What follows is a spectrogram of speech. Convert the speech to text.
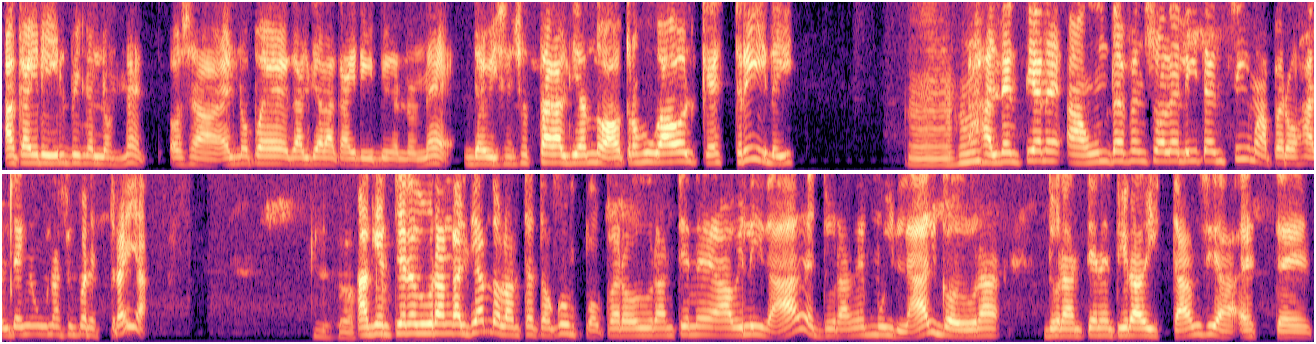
a Kyrie Irving en los Nets. O sea, él no puede guardiar a Kyrie Irving en los Nets. De Vicencio está guardiando a otro jugador que es Trilly. Harden tiene a un defensor elite encima, pero Harden es una superestrella. A quien tiene Durán guardiándolo ante Tocumpo, pero Durán tiene habilidades, Durán es muy largo, Durán, Durán tiene tiro a distancia, este,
